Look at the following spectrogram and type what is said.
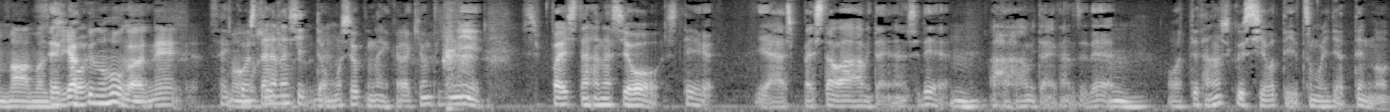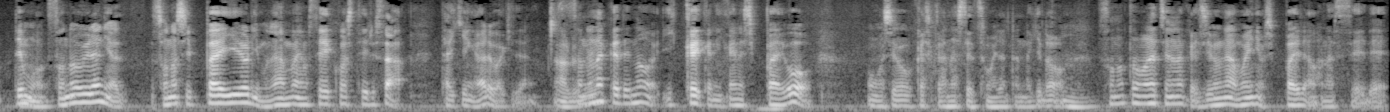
んまあまあ成功自虐の方がね、成功した話って面白くないから、基本的に失敗した話をして、いやー失敗したわーみたいな話で、うんあははみたいな感じで、うん終わって楽しくしようっていうつもりでやってんの。でも、うんその裏には、その失敗よりも何倍も成功しているさ、体験があるわけじゃん。あるね。その中での1回か2回の失敗を面白おかしく話してるつもりだったんだけど、うん。その友達の中で自分があまりにも失敗談を話すせいで、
